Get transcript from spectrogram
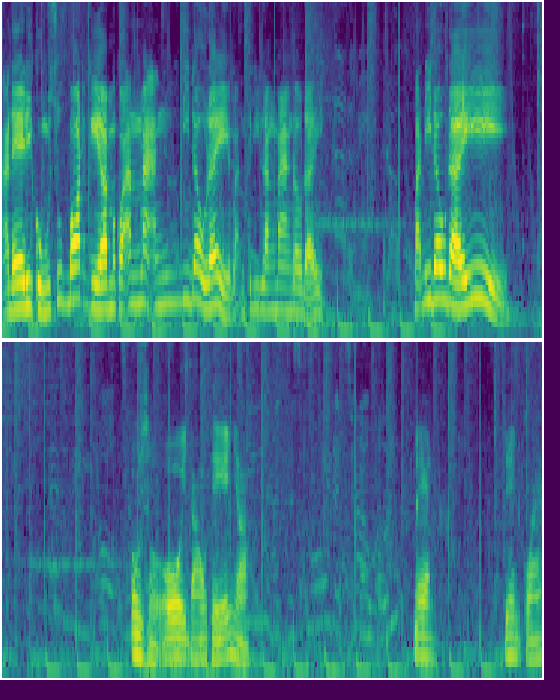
AD đi cùng với support kìa, mà có ăn mạng đi đâu đây? Bạn cứ đi lang mang đâu đấy bạn đi đâu đấy? Ôi rồi ôi, đau thế nhở? Đen. Đen quá.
